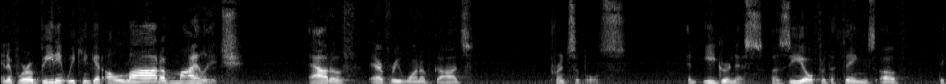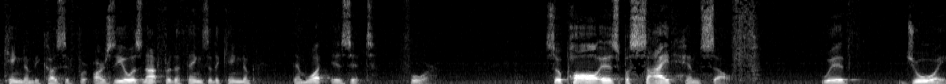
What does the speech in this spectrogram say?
and if we're obedient, we can get a lot of mileage out of every one of God's principles. An eagerness, a zeal for the things of the kingdom, because if our zeal is not for the things of the kingdom, then what is it for? So Paul is beside himself with joy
